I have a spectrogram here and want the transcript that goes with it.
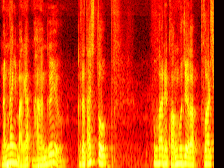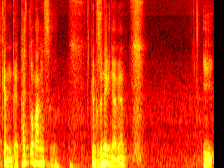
낭랑이 망한 거예요. 그러다 다시 또 후한의 광무제가 부활시켰는데 다시 또 망했어. 그게 무슨 얘기냐면, 이,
